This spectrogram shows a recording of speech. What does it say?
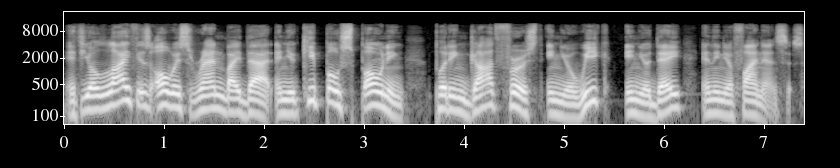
If your life is always ran by that and you keep postponing putting God first in your week, in your day, and in your finances,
